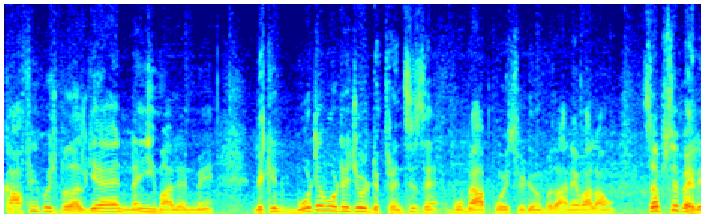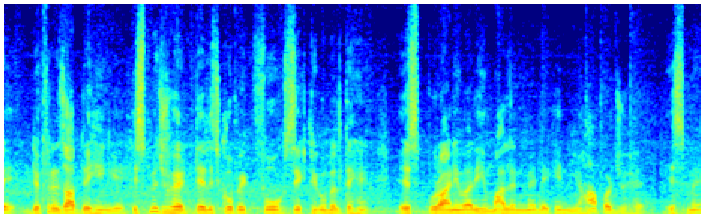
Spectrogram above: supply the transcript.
काफ़ी कुछ बदल गया है नई हिमालयन में, लेकिन मोटे मोटे जो डिफरेंसेस हैं, वो मैं आपको इस वीडियो में बताने वाला हूँ। सबसे पहले डिफरेंस आप देखेंगे, इसमें जो है टेलीस्कोपिक फोक्स देखने को मिलते हैं इस पुरानी वाली हिमालयन में, लेकिन यहाँ पर जो है, इसमें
